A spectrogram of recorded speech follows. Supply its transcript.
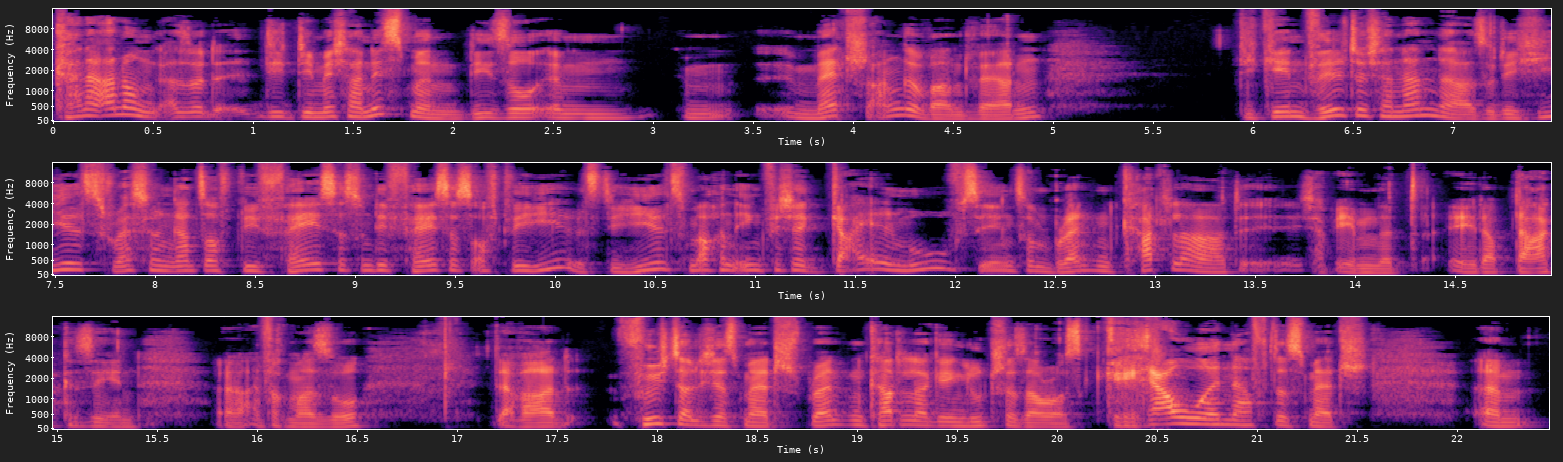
keine Ahnung, also die die Mechanismen, die so im, im, im Match angewandt werden, die gehen wild durcheinander. Also die Heels wresteln ganz oft wie Faces und die Faces oft wie Heels. Die Heels machen irgendwelche geilen Moves. Irgend so ein Brandon Cutler hat, ich habe eben nicht A-Dub Dark gesehen, äh, einfach mal so. Da war fürchterliches Match. Brandon Cutler gegen Luchasaurus. Grauenhaftes Match. Ähm,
